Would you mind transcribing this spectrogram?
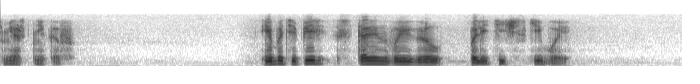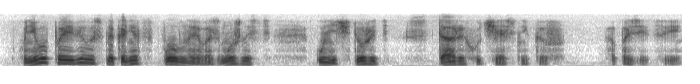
смертников. Ибо теперь Сталин выиграл политический бой. У него появилась, наконец, полная возможность уничтожить старых участников оппозиции.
